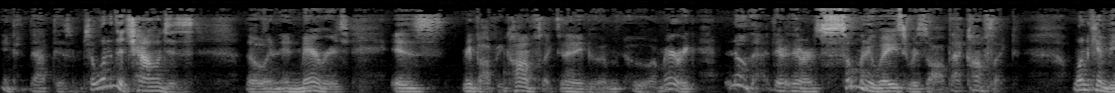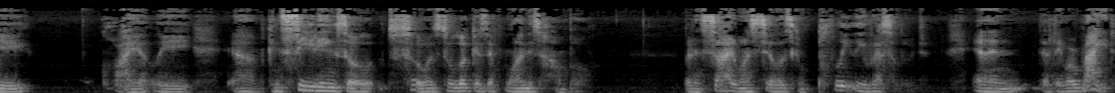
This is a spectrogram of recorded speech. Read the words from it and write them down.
infant baptism. So one of the challenges, though, in, in marriage is resolving conflict. And any of you who are married know that. There, there are so many ways to resolve that conflict. One can be quietly um, conceding so, so as to look as if one is humble. But inside one still is completely resolute and that they were right.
